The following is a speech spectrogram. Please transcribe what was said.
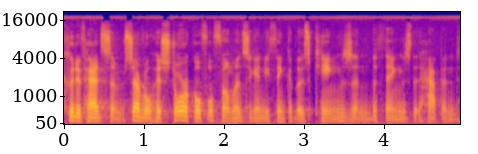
could have had some several historical fulfillments. Again, you think of those kings and the things that happened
